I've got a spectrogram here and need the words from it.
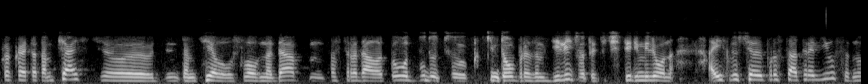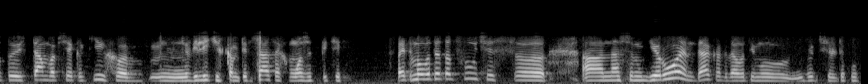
какая-то там часть э, там, тела условно да, пострадала, то вот будут каким-то образом делить вот эти 4 миллиона. А если человек просто отравился, ну то есть там вообще каких великих компенсациях может быть Поэтому вот этот случай с э, а, нашим героем, да, когда вот ему выписали такую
